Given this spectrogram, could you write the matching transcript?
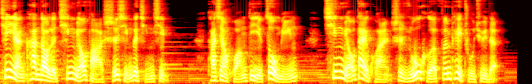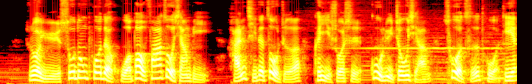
亲眼看到了青苗法实行的情形。他向皇帝奏明青苗贷款是如何分配出去的。若与苏东坡的火爆发作相比，韩琦的奏折可以说是顾虑周详、措辞妥帖、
